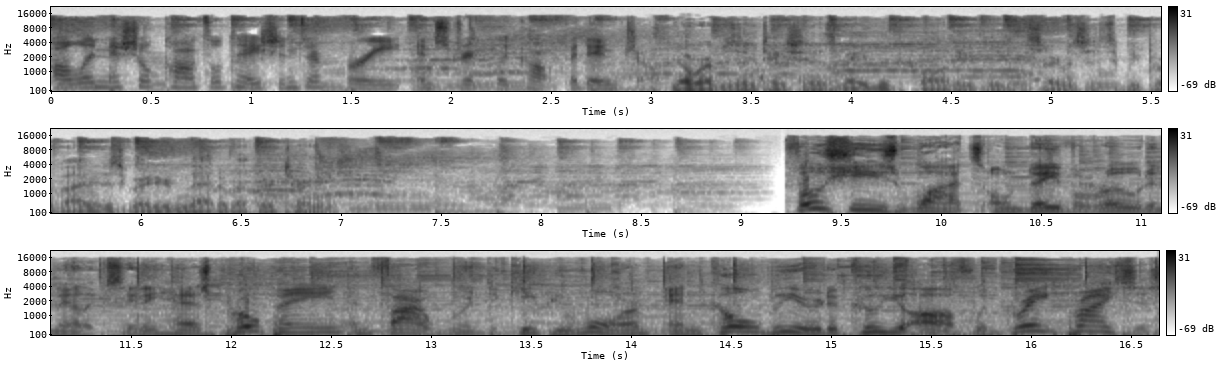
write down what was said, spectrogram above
All initial consultations are free and strictly confidential. No representation is made that the quality of legal services to be provided is greater than that of other attorneys. Foshie's Watts on Dadeville Road in Alex City has propane and firewood to keep you warm and cold beer to cool you off with great prices.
